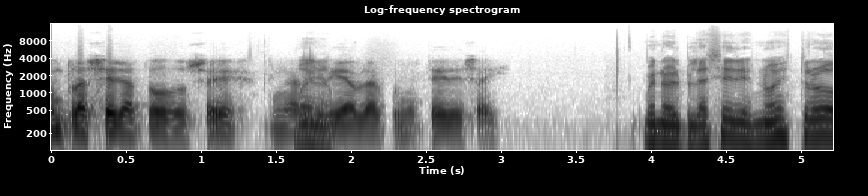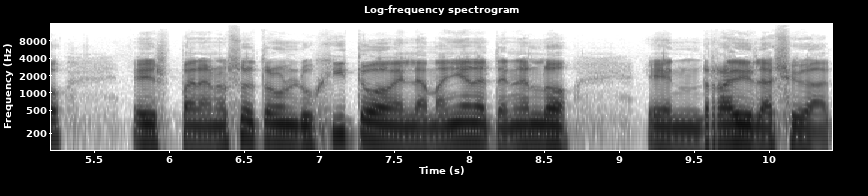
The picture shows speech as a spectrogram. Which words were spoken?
un placer a todos, ¿eh? una alegría hablar con ustedes ahí. Bueno, el placer es nuestro, es para nosotros un lujito en la mañana tenerlo en Radio La Ciudad.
